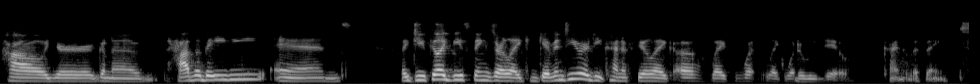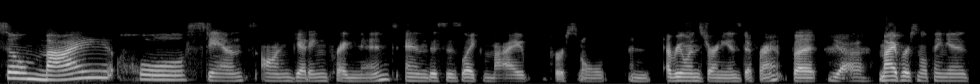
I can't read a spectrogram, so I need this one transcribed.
how you're going to have a baby and like do you feel like these things are like given to you or do you kind of feel like oh like what like what do we do kind of a thing So my whole stance on getting pregnant, and this is like my personal, and everyone's journey is different, but yeah my personal thing is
